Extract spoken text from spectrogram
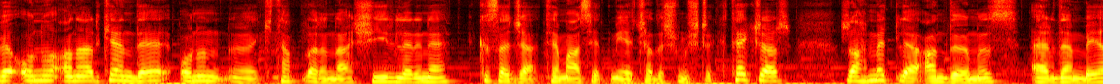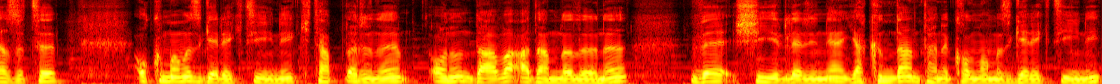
ve onu anarken de onun e, kitaplarına, şiirlerine kısaca temas etmeye çalışmıştık. Tekrar rahmetle andığımız Erdem Beyazıt'ı okumamız gerektiğini, kitaplarını, onun dava adamlılığını ve şiirlerine yakından tanık olmamız gerektiğini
